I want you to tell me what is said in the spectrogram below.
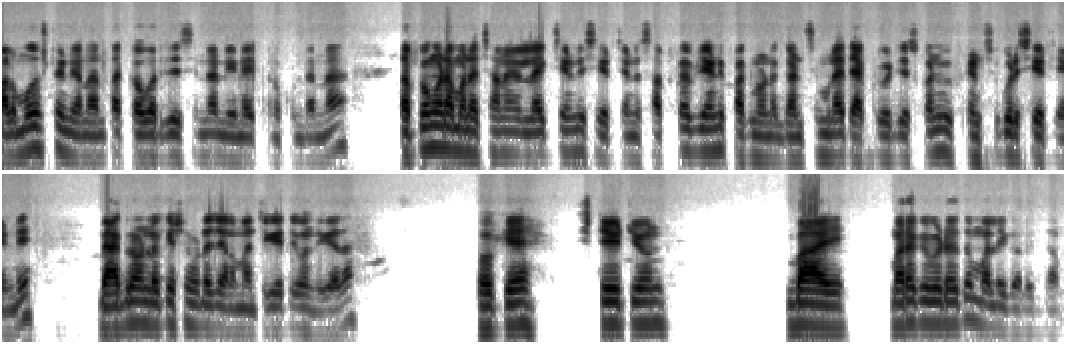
ఆల్మోస్ట్ నేను అంతా కవర్ చేసిన నేనైతే అనుకుంటున్నా. తప్పకుండా మన ఛానల్ లైక్ చేయండి షేర్ చేయండి సబ్స్క్రైబ్ చేయండి. పక్కన ఉన్న గంట సింబల్ అయితే యాక్టివేట్ చేసుకోండి. మీ ఫ్రెండ్స్ కూడా షేర్ చేయండి. బ్యాక్గ్రౌండ్ లొకేషన్ కూడా చాలా మంచిగా అయితే ఉంది కదా. Okay stay tune bye. మరొక వీడియోతో మళ్ళీ కలుద్దాం.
